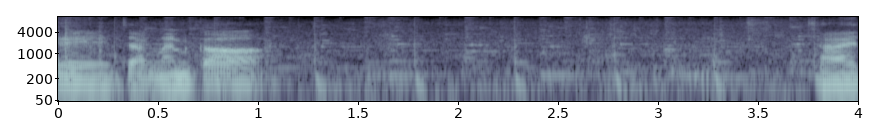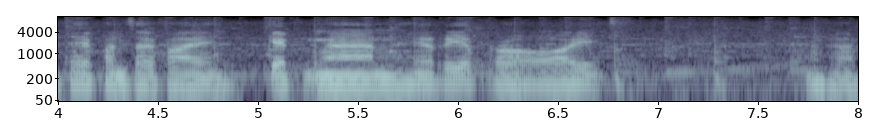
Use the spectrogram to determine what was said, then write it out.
เค จากนั้นก็ ใช้เทปพันสายไฟเก็บงานให้เรียบร้อยนะครับ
